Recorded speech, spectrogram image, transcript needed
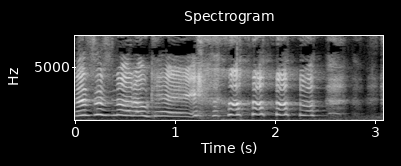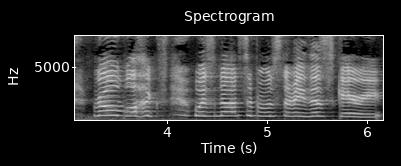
This is not okay. Roblox was not supposed to be this scary.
